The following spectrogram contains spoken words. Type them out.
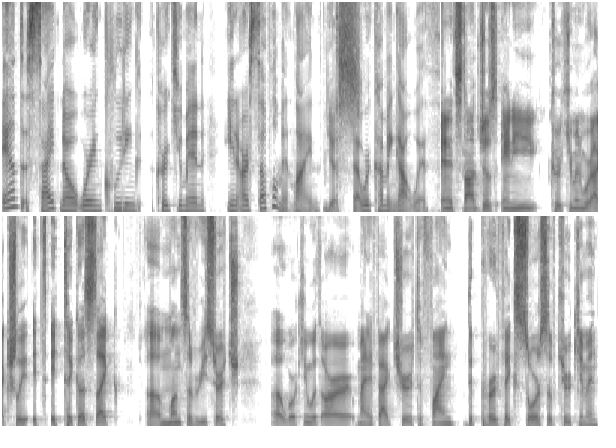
And a side note, we're including curcumin in our supplement line Yes. that we're coming out with. and it's not just any curcumin. We're actually it it took us like uh, months of research, uh, working with our manufacturer to find the perfect source of curcumin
